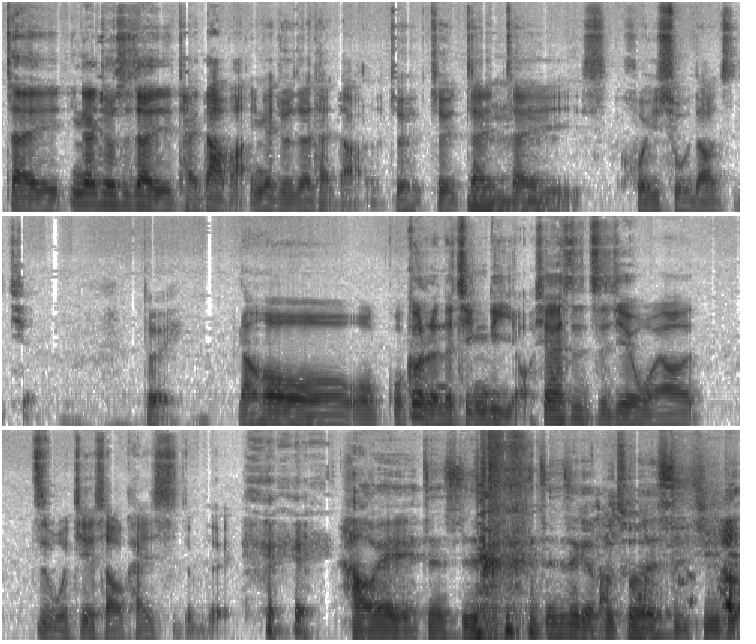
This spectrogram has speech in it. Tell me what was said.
在应该就是在台大吧，应该就是在台大了，最最在嗯在回溯到之前，对，然后我我个人的经历哦，现在是直接我要自我介绍开始，对不对？好哎，真是 真是个不错的时机点。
